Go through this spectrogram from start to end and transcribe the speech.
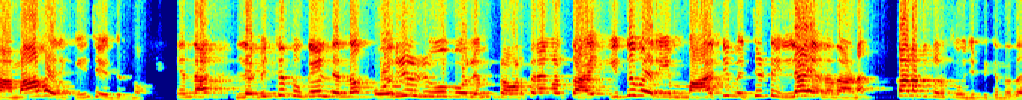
സമാഹരിക്കുകയും ചെയ്തിരുന്നു. എന്നാൽ ലഭിച്ച തുകയിൽ നിന്ന് ഒരു രൂപ പോലും പ്രവർത്തനങ്ങൾക്കായി ഇതുവരെയും മാറ്റിവെച്ചിട്ടില്ല എന്നതാണ് കണക്കുകൾ സൂചിപ്പിക്കുന്നത്.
